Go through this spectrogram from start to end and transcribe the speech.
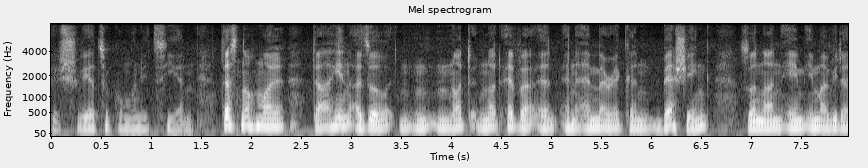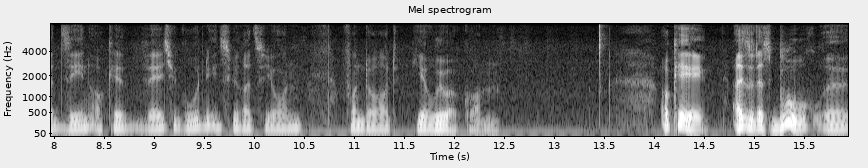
ist schwer zu kommunizieren. Das nochmal dahin, also not, not ever an American bashing, sondern eben immer wieder sehen, okay, welche guten Inspirationen von dort hier rüberkommen. Okay, also das Buch, äh,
